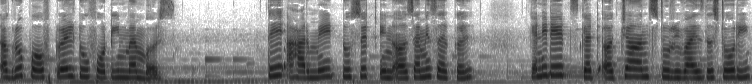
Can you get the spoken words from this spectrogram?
a group of 12 to 14 members. They are made to sit in a semicircle. Candidates get a chance to revise the story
